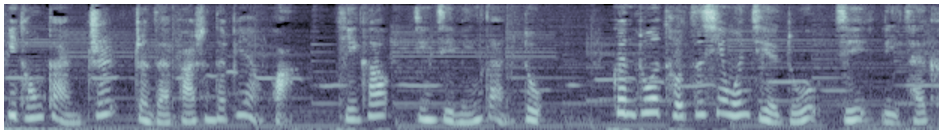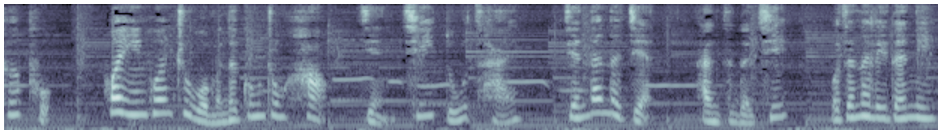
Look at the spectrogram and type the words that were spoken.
一同感知正在发生的变化，提高经济敏感度。更多投资新闻解读及理财科普，欢迎关注我们的公众号“减七独裁”，简单的减，汉字的七，我在那里等你。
